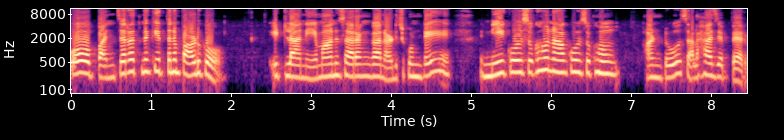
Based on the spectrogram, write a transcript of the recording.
ఓ పంచరత్న కీర్తన పాడుకో. ఇట్లా నియమానుసారంగా నడుచుకుంటే నీకు సుఖం నాకు సుఖం అంటూ సలహా చెప్పారు.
